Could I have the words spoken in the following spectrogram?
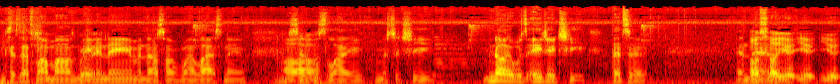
because that's my mom's maiden name and that's my last name. Oh. So Oh. it was like Mr. Cheek. No, it was AJ Cheek. That's it. And Oh, then, so you you you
